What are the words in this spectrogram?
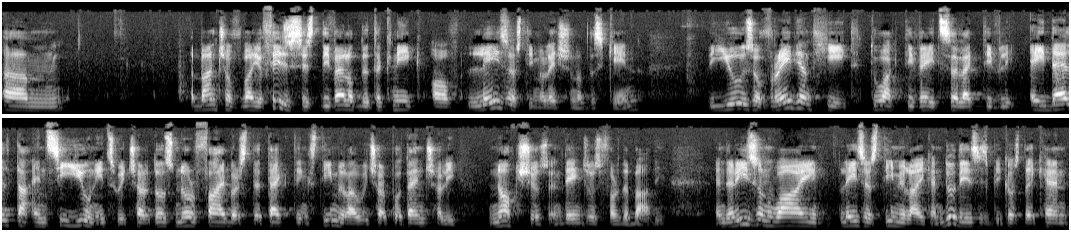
um, a bunch of biophysicists developed the technique of laser stimulation of the skin, the use of radiant heat to activate selectively A delta and C units, which are those nerve fibers detecting stimuli which are potentially noxious and dangerous for the body. And the reason why laser stimuli can do this is because they can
